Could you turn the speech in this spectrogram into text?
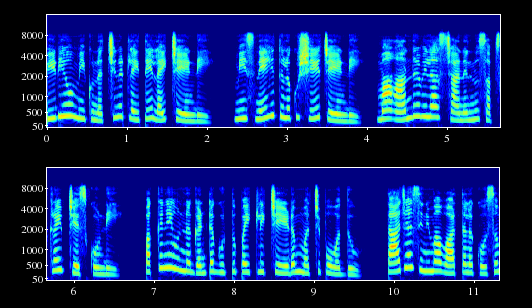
వీడియో మీకు నచ్చినట్లయితే లైక్ చేయండి. మీ స్నేహితులకు షేర్ చేయండి. మా ఆంధ్రవిలాస్ ఛానల్ను సబ్స్క్రైబ్ చేసుకోండి. పక్కనే ఉన్న గంట గుర్తుపై క్లిక్ చేయడం మర్చిపోవద్దు. తాజా సినిమా వార్తల కోసం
